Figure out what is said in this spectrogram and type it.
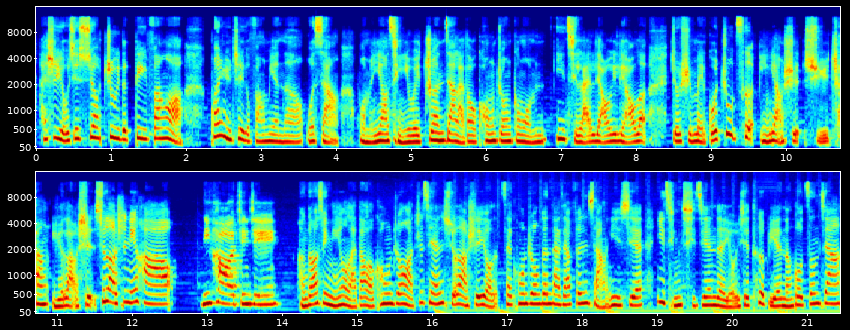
还是有一些需要注意的地方啊？关于这个方面呢，我想我们邀请一位专家来到空中，跟我们一起来来聊一聊了，就是美国注册营养师徐昌宇老师。徐老师您好，你好，晶晶。很高兴您又来到了空中啊！之前徐老师也有在空中跟大家分享一些疫情期间的有一些特别能够增加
